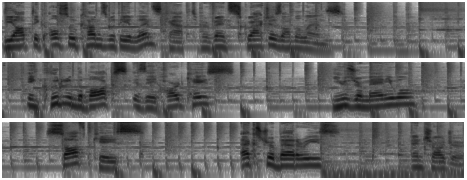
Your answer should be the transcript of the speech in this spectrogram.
The optic also comes with a lens cap to prevent scratches on the lens. Included in the box is a hard case, user manual, soft case, extra batteries, and charger.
